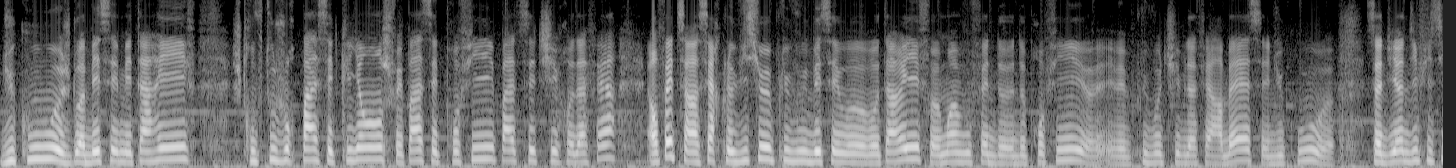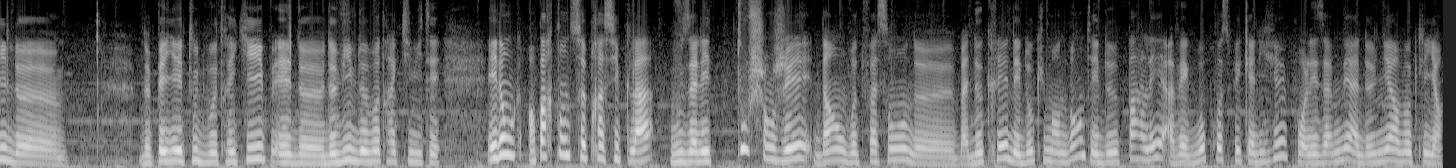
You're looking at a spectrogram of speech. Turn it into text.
Du coup, je dois baisser mes tarifs. Je trouve toujours pas assez de clients, je fais pas assez de profit, pas assez de chiffre d'affaires. En fait, c'est un cercle vicieux. Plus vous baissez vos, tarifs, moins vous faites de, de profit, euh, et plus votre chiffre d'affaires baisse. Et du coup, euh, ça devient difficile de, de payer toute votre équipe et de, vivre de votre activité. Et donc, en partant de ce principe-là, vous allez tout changer dans votre façon bah, de, créer des documents de vente et de parler avec vos prospects qualifiés pour les amener à devenir vos clients.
